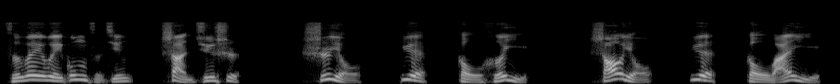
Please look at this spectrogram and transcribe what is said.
子谓魏公子荆善居士，时有曰：“苟何矣？”少有曰苟完矣，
